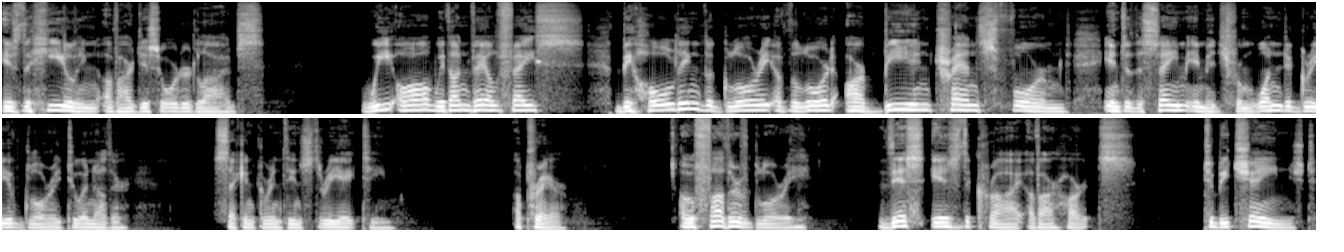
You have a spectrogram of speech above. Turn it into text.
is the healing of our disordered lives. We all, with unveiled face, beholding the glory of the Lord, are being transformed into the same image from one degree of glory to another. 2 Corinthians 3:18. A prayer. O Father of glory, this is the cry of our hearts, to be changed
